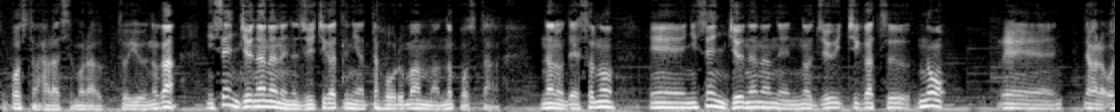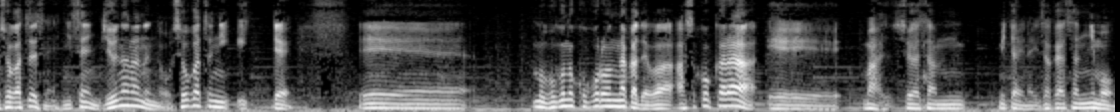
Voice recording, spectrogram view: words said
でポスター貼らせてもらうというのが2017年の11月にやったホールバンマンのポスター。なのでその、えー2017年の11月の、えーだからお正月ですね。2017年のお正月に行って、えーもう僕の心の中ではあそこから、えーまあ、塩屋さんみたいな居酒屋さんにも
